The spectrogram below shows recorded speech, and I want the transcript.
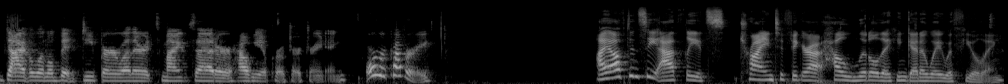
dive a little bit deeper, whether it's mindset or how we approach our training or recovery. I often see athletes trying to figure out how little they can get away with fueling.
